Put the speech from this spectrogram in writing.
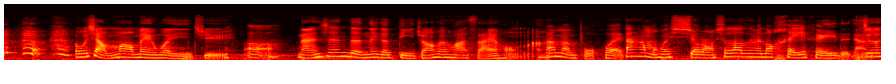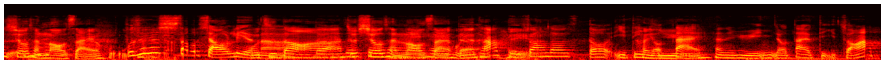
我想冒昧问一句：嗯，男生的那个底妆会画腮红吗？他们不会，但他们会修容，修到这边都黑黑的这样，就是修成络腮胡？不是就瘦小脸、啊，我知道啊对啊，就修成络腮胡然后底妆都都一定有带，很匀，有带底妆，啊，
